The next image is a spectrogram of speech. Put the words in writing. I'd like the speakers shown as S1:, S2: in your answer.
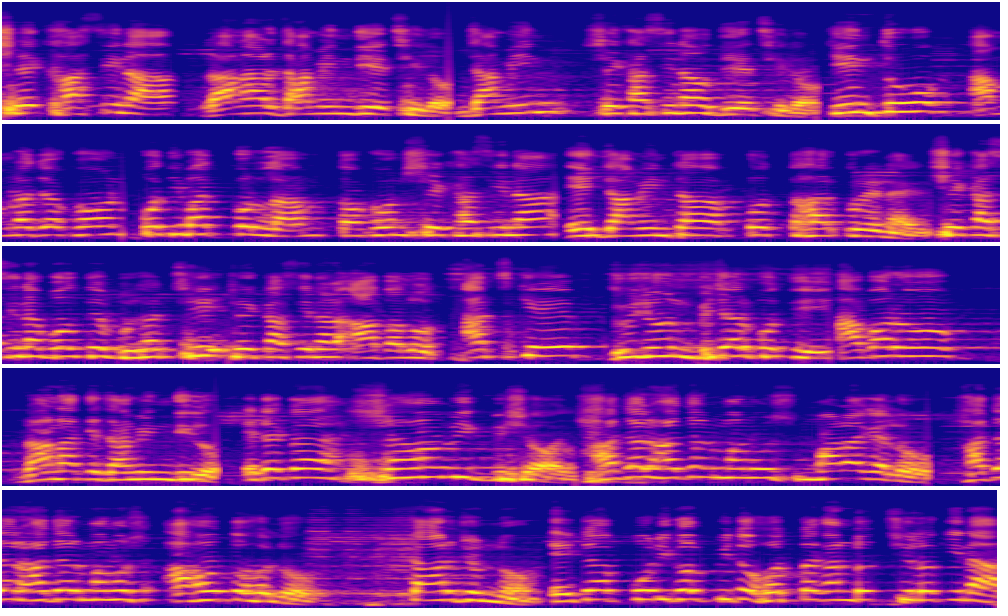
S1: শেখ হাসিনা রানার জামিন দিয়েছিল। জামিন শেখ হাসিনাও দিয়েছিল। কিন্তু আমরা যখন প্রতিবাদ করলাম, তখন শেখ হাসিনা এই জামিনটা প্রত্যাহার করে নেয়। শেখ হাসিনা বলতে বোঝাচ্ছি, শেখ হাসিনার আদালত আজকে দুজন বিচারপতি আবারও রানাকে জামিন দিল। এটা একটা স্বাভাবিক বিষয়। হাজার হাজার মানুষ মারা গেল। হাজার হাজার মানুষ আহত হলো। কার জন্য? এটা পরিকল্পিত হত্যাকাণ্ড ছিল কিনা?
